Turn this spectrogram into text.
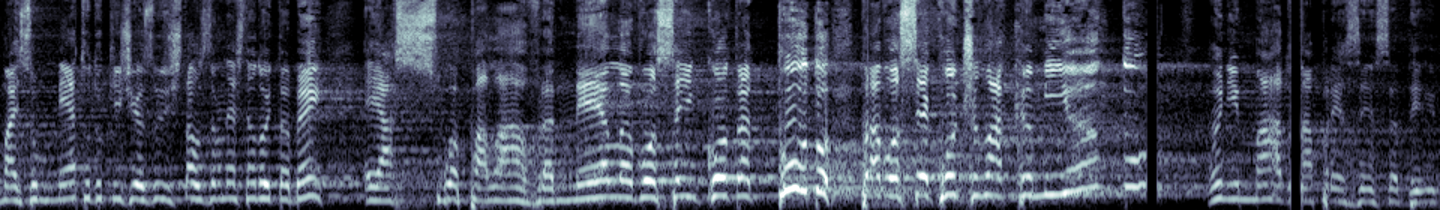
mas o método que Jesus está usando nesta noite também é a Sua palavra. Nela você encontra tudo para você continuar caminhando, animado na presença dEle.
